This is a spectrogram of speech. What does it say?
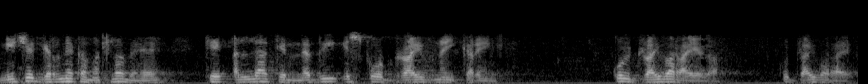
نیچے گرنے کا مطلب ہے کہ اللہ کے نبی اس کو ڈرائیو نہیں کریں گے۔ کوئی ڈرائیور آئے گا۔ کوئی ڈرائیور آئے گا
